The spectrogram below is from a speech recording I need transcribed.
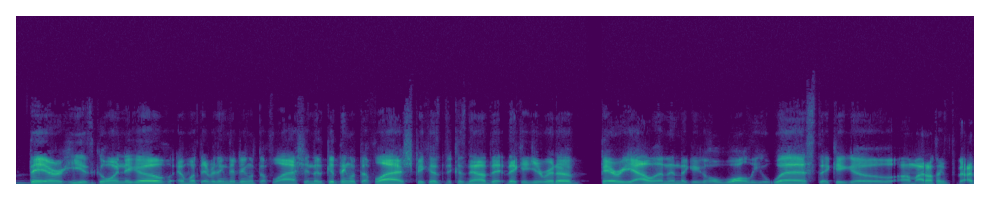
there he is going to go, and with everything they're doing with the Flash, and the good thing with the Flash because because now they, they could get rid of Barry Allen and they could go Wally West. They could go. Um, I don't think I,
